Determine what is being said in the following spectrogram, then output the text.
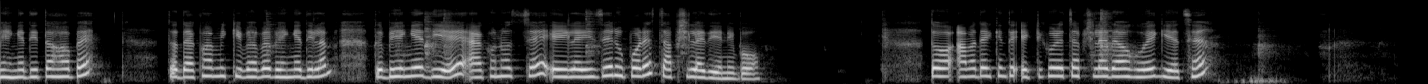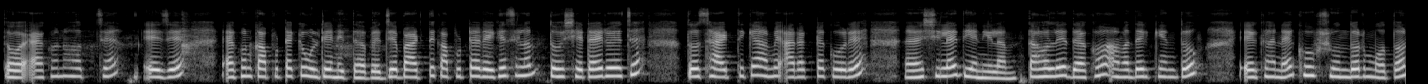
ভেঙে দিতে হবে। তো দেখো আমি কীভাবে ভেঙে দিলাম। তো ভেঙে দিয়ে এখন হচ্ছে এই লেজের উপরে চাপ সেলাই দিয়ে নিব। তো আমাদের কিন্তু একটি করে চাপ সেলাই দেওয়া হয়ে গিয়েছে। তো এখন হচ্ছে এই যে এখন কাপড়টাকে উল্টে নিতে হবে। যে বাড়তি কাপড়টা রেখেছিলাম তো সেটাই রয়েছে। তো সাইড থেকে আমি আর করে সেলাই দিয়ে নিলাম। তাহলে দেখো আমাদের কিন্তু এখানে খুব সুন্দর মতন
